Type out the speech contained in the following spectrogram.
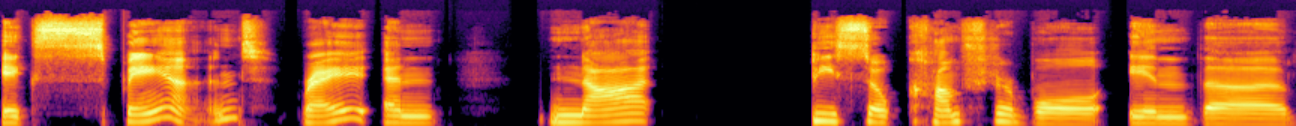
expand, right? And not be so comfortable in the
